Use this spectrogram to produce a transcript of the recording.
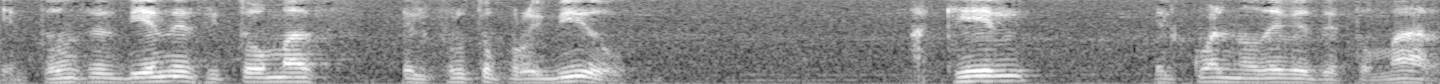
Entonces vienes y tomas el fruto prohibido, aquel el cual no debes de tomar.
